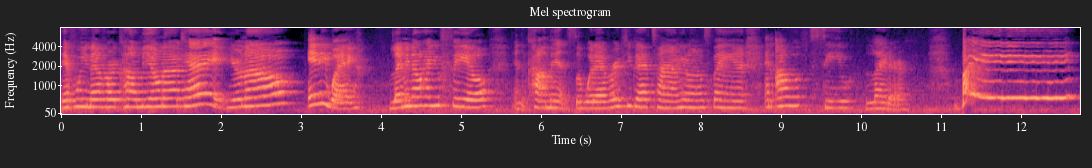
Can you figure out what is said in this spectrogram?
if we never communicate, you know? Anyway, let me know how you feel in the comments or whatever if you got time, you know what I'm saying? And I will see you later. Bye!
